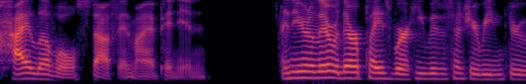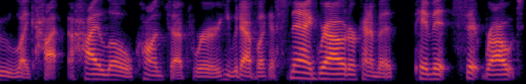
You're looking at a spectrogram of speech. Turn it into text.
high level stuff in my opinion and you know there there were plays where he was essentially reading through like high high low concept where he would have like a snag route or kind of a pivot sit route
